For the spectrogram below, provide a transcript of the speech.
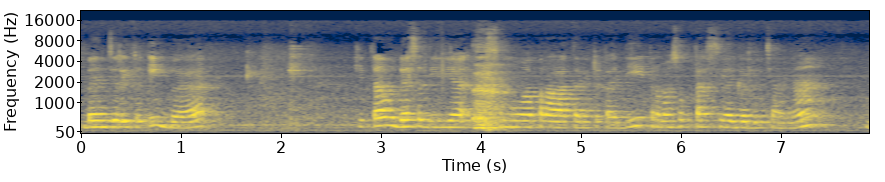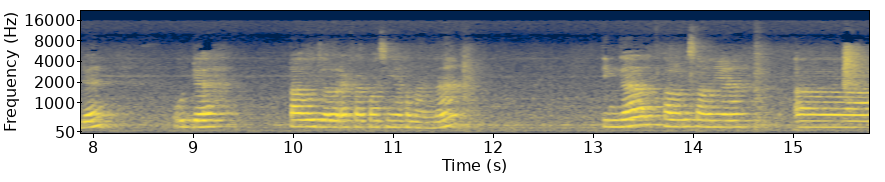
banjir itu tiba, kita udah sedia semua peralatan itu tadi, termasuk tas siaga bencana dan udah tahu jalur evakuasinya ke mana. Tinggal kalau misalnya uh,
